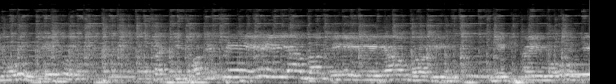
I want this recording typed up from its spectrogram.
মোজে সাকি ভরকে আলাদে আমাদের মিঠাই মোজে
